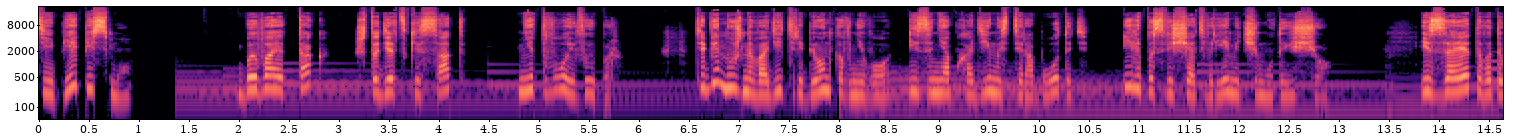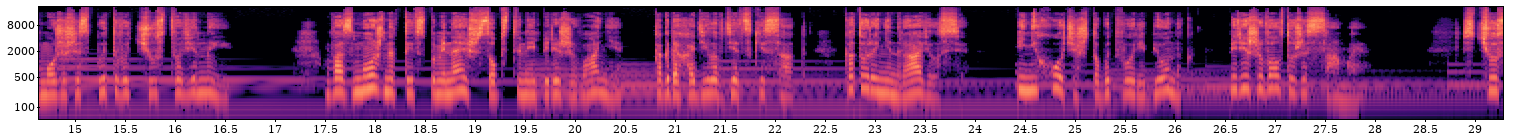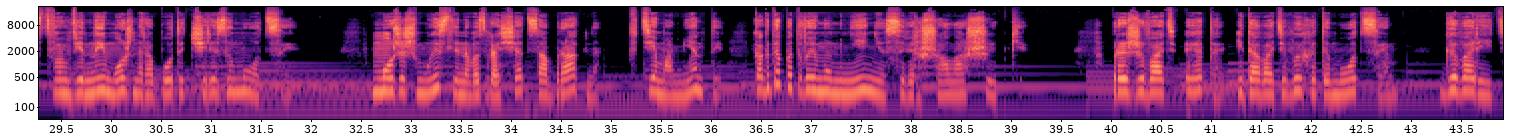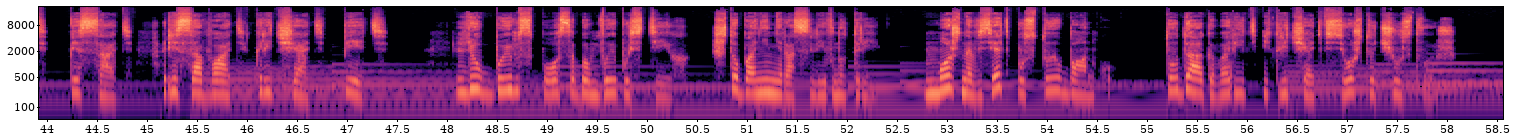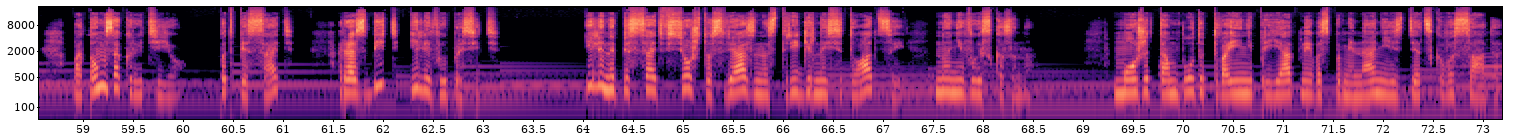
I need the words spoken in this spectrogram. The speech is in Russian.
Тебе письмо. Бывает так, что детский сад не твой выбор. Тебе нужно водить ребенка в него из-за необходимости работать или посвящать время чему-то еще. Из-за этого ты можешь испытывать чувство вины. Возможно, ты вспоминаешь собственные переживания, когда ходила в детский сад, который не нравился, и не хочешь, чтобы твой ребенок переживал то же самое. С чувством вины можно работать через эмоции. Можешь мысленно возвращаться обратно в те моменты, когда, по твоему мнению, совершала ошибки. Проживать это и давать выход эмоциям, говорить, писать, рисовать, кричать, петь. Любым способом выпусти их, чтобы они не росли внутри. Можно взять пустую банку, туда говорить и кричать все, что чувствуешь. Потом закрыть ее, подписать, разбить или выбросить. Или написать все, что связано с триггерной ситуацией, но не высказано. Может, там будут твои неприятные воспоминания из детского сада.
